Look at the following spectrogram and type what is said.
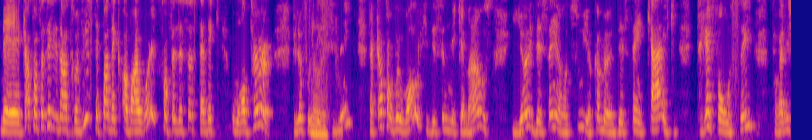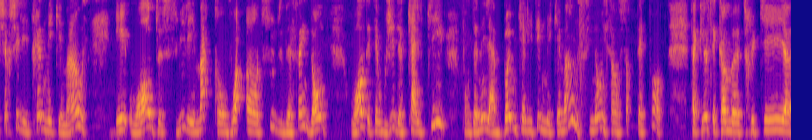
mais quand on faisait les entrevues, c'était pas avec Work qu'on faisait ça, c'était avec Walter. Puis là, il faut dessiner. Fait quand on voit Walt qui dessine Mickey Mouse, il y a un dessin en dessous, il y a comme un dessin calque très foncé pour aller chercher les traits de Mickey Mouse. Et Walt suit les marques qu'on voit en dessous du dessin. Donc, Walt était obligé de calquer pour donner la bonne qualité de Mickey Mouse, sinon il s'en sortait pas. Fait que là, c'est comme euh, truqué, euh,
